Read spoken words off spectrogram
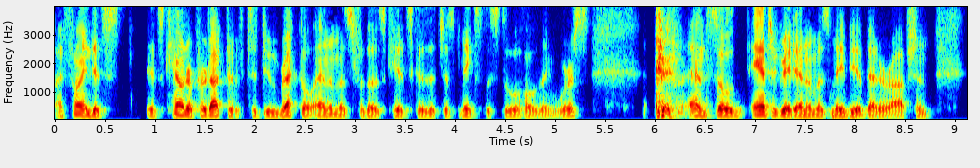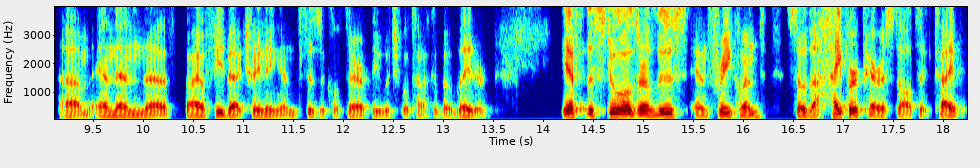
I find it's it's counterproductive to do rectal enemas for those kids because it just makes the stool holding worse. and so antegrade enemas may be a better option. Um, and then uh, biofeedback training and physical therapy, which we'll talk about later. If the stools are loose and frequent, so the hyperperistaltic type,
